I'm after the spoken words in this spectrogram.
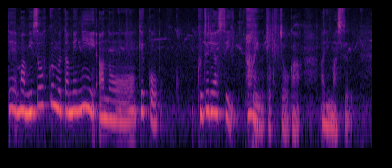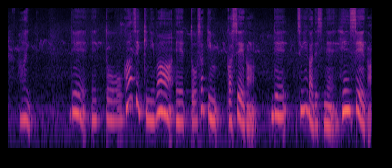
で、まあ水を含むためにあの結構崩れやすいという特徴があります。はい。で、えっと岩石にはえっとさっきが青岩で次がですね変成岩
